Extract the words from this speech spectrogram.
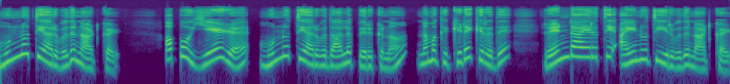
முன்னூத்தி அறுபது நாட்கள். அப்போ ஏழை முன்னூத்தி அறுபதால பெருக்குனா நமக்கு கிடைக்கிறது ரெண்டாயிரத்தி ஐநூத்தி இருபது நாட்கள்.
